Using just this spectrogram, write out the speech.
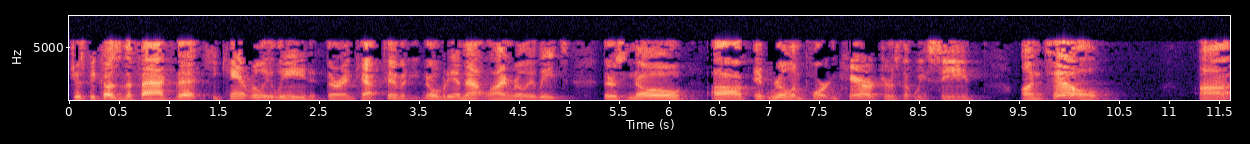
just because of the fact that he can't really lead. They're in captivity. Nobody in that line really leads. There's no uh, real important characters that we see until uh,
